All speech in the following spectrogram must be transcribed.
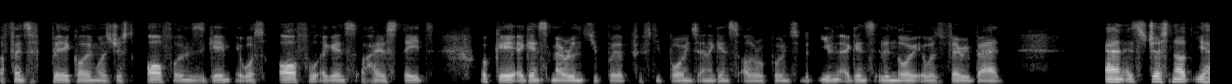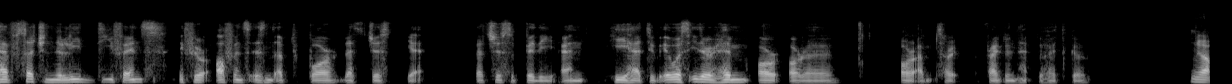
offensive play calling was just awful in this game. It was awful against Ohio State. Okay, against Maryland, you put up 50 points and against other opponents, but even against Illinois, it was very bad. And it's just not, you have such an elite defense. If your offense isn't up to par, that's just, yeah, that's just a pity. And he had to, it was either him or, or, uh, or I'm sorry, Franklin had to had to go. Yeah,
